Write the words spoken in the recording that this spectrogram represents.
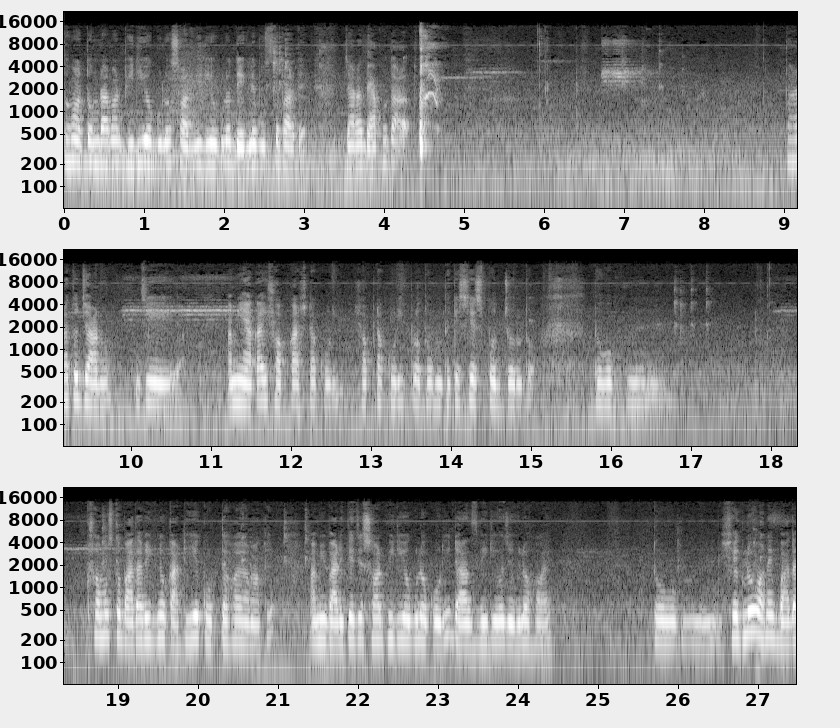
তোমার, তোমরা আমার ভিডিওগুলো শর্ট ভিডিওগুলো দেখলে বুঝতে পারবে। যারা দেখো তারা তারা তো জানো যে আমি একাই সব কাজটা করি, সবটা করি প্রথম থেকে শেষ পর্যন্ত। তো সমস্ত বাধাবিঘ্ন কাটিয়ে করতে হয় আমাকে। আমি বাড়িতে যে শর্ট ভিডিওগুলো করি, ডান্স ভিডিও যেগুলো হয়, তো সেগুলোও অনেক বাধা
